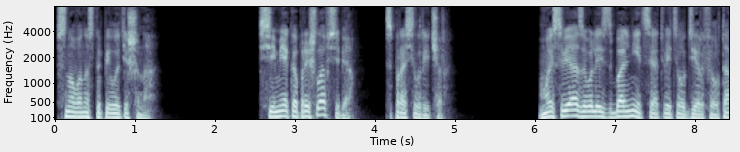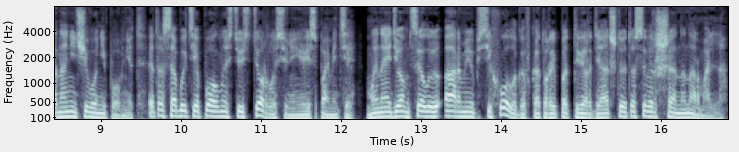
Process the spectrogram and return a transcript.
Снова наступила тишина. «Семека пришла в себя?» – спросил Ричард. «Мы связывались с больницей», — ответил Дирфилд. «Она ничего не помнит. Это событие полностью стерлось у нее из памяти. Мы найдем целую армию психологов, которые подтвердят, что это совершенно нормально».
